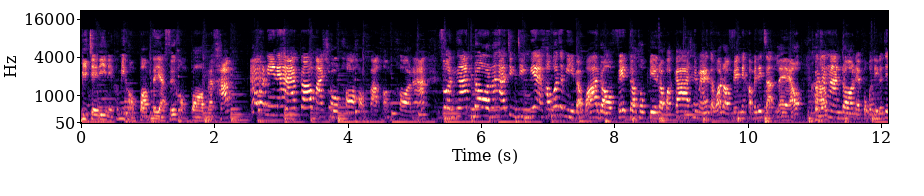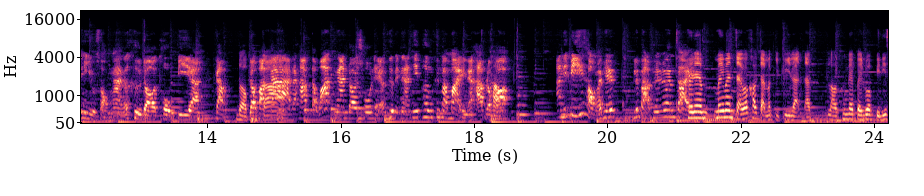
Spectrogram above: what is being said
BJD เนี่ยเขามีของปลอมแต่อย่าซื้อของปลอมนะครับก็วันนี้นะฮะก็มาโชว์พอของปากของคอนะฮะส่วนงานดอนะฮะจริงๆเนี่ยเขาก็จะมีแบบว่าดอเฟสดอโทเปียดอปาก้าใช่ไหมแต่ว่าดอเฟสเนี่ยเขาไม่ได้จัดแล้วครับก็จะงานดอเนี่ยปกติก็จะมีอยู่2งานก็คือดอโทเปียกับ ดอดอปาปาก้า ก้านะครับแต่ว่างานดอโชว์เนี่ยก็คือเป็นงานที่เพิ่มขึ้นมาใหม่นะครับแล้วก็ครับ อันนี้ปีที่2ไหมเพชรหรือเปล่าเพชรไม่มั่นใจ ไม่แน่ไม่มั่นใจว่าเขาจัดมากี่ปีแล้วแต่เราเพิ่งได้ไปร่วมปีที่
